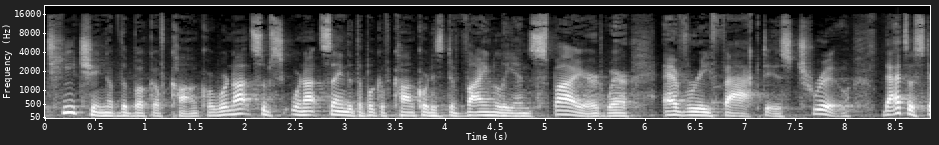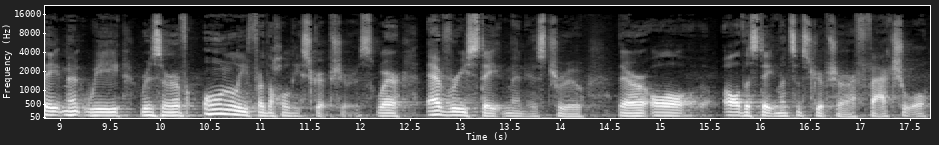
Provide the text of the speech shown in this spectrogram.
teaching of the Book of Concord. We're not, subs- we're not saying that the Book of Concord is divinely inspired, where every fact is true. That's a statement we reserve only for the Holy Scriptures, where every statement is true. There are all all the statements of Scripture are factual.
